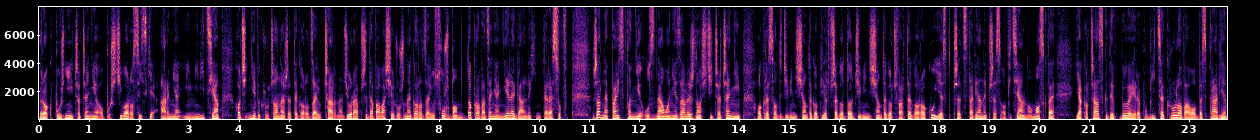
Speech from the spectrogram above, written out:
Rok później Czeczenię opuściła rosyjskie armia i milicja, choć niewykluczone, że tego rodzaju czarna dziura przydawała się różnego rodzaju służbom do prowadzenia nielegalnych legalnych interesów. Żadne państwo nie uznało niezależności Czeczenii. Okres od 91 do 94 roku jest przedstawiany przez oficjalną Moskwę jako czas, gdy w byłej republice królowało bezprawie.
